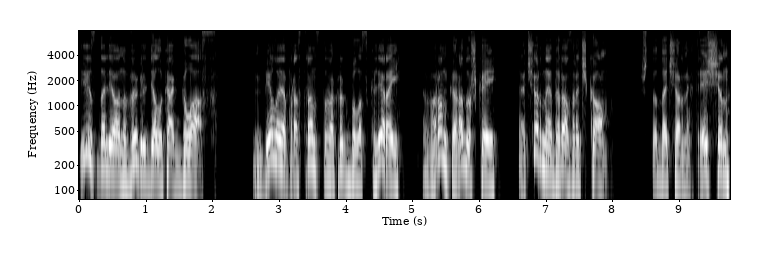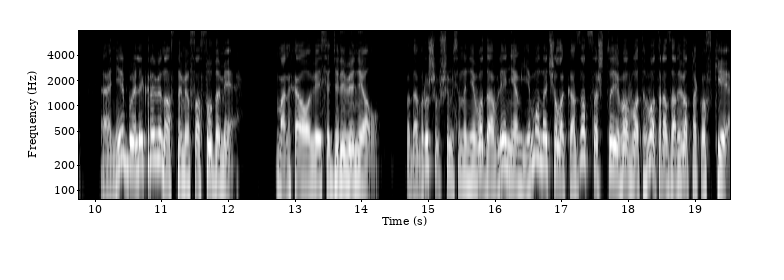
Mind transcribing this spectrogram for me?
и издали он выглядел как глаз. Белое пространство вокруг было склерой, воронка радужкой, а черная дыра зрачком. Что до черных трещин — они были кровеносными сосудами. Манхао весь одеревенел. Под обрушившимся на него давлением ему начало казаться, что его вот-вот разорвёт на куски.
